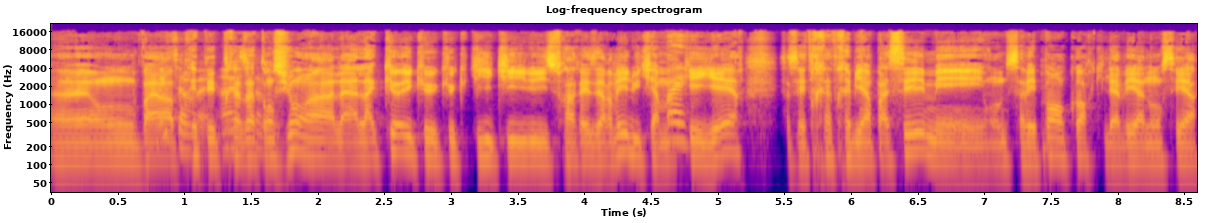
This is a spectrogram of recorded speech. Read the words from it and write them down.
euh, on va Oui, prêter vrai. très attention à la- à l'accueil que, que- qui, qui lui sera réservé. Lui qui a marqué hier, ça s'est très très bien passé, mais on ne savait pas encore qu'il avait annoncé à...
